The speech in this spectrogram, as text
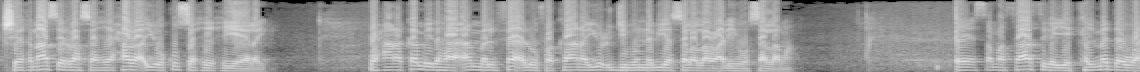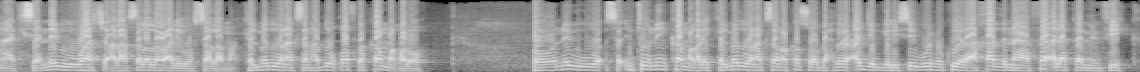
Sheekh naasirna saxiixada ayuu ku saxiix yeelay. Waxaana ka mid ahaa ama alfa'lu fa kaana yucjibu nabiya sala allahu calayhi wasalama ee samasaasiga iyo kelmadda wanaagsan. Nebigu waa jeclaa sala allahu calayhi wasalama kelmad wanaagsan hadduu qofka ka maqlo oo nebigu intuu nin ka maqlay kelmad wanaagsan oo ka soo baxda oo cajab gelisay buu wuxuu ku yihi akhadnaa fa'laka min fiik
